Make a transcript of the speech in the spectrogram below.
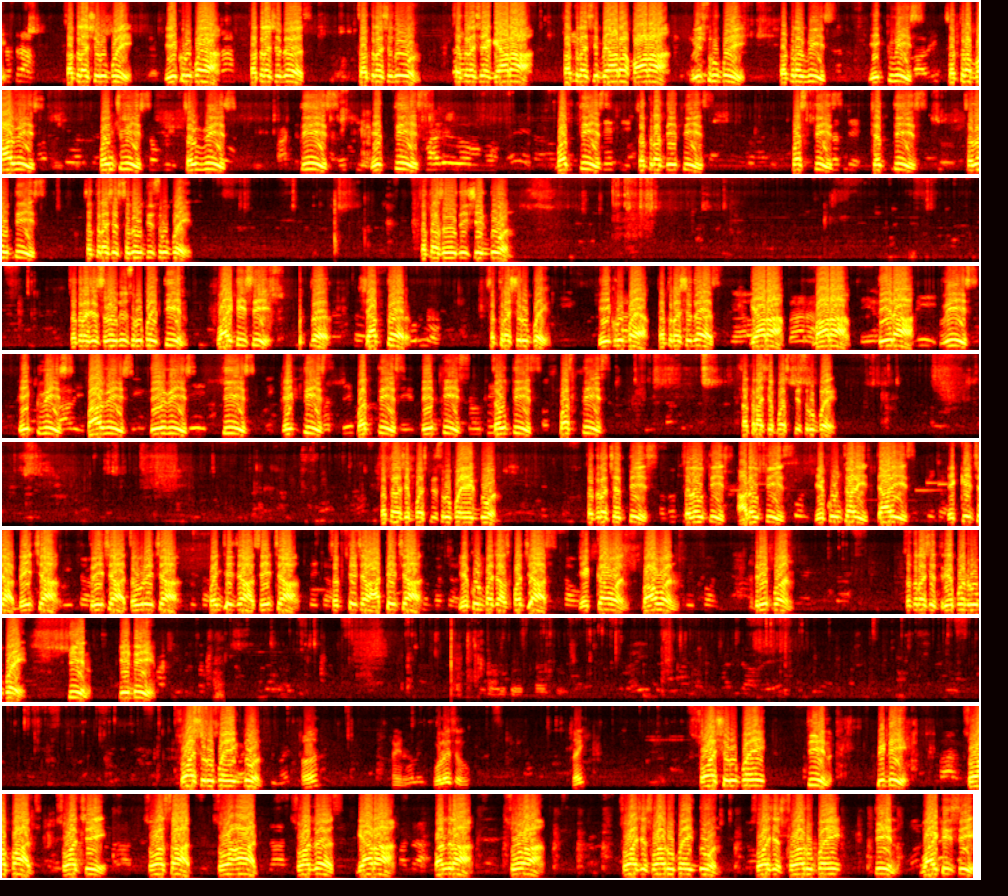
सतराशे रुपये. एक रुपया सतराशे दस सतराशे दोन सतराशे ग्यारा सतराशे बारा बारा वीस रुपये. सतरा वीस एकवीस सतरा बावीस पंचवीस सव्वीस तीस एकतीस बत्तीस सतरा तेहतीस पस्तीस छत्तीस सदतीस सतराशे सदोतीस रुपये. सतरा सदतीस एक दोन. सतराशे सदतीस रुपये तीन. वायटीसी सत्तर शहात्तर. सतराशे रुपये. एक रुपया. सतराशे दस ग्यारा बारा तेरा वीस एकवीस बावीस तेवीस तीस एकतीस बत्तीस तेहतीस चौतीस पस्तीस. सतराशे पस्तीस रुपये. सतराशे पस्तीस रुपये एक दोन. सतरा छत्तीस सदोतीस अडतीस एकोणचाळीस चाळीस एक्केच्या बेच्या त्रेच्या चौरेच्या पंचेचा सेच्या सत्तेच्या अठ्ठेच्या एकोणपचास पचास एक्कावन्न बावन्न त्रेपन्न सतराशे त्रेपन्न रुपये. तीन केटी. सोळाशे रुपये एक दोन. आहे ना? बोलायचं हो? नाही? सोळाशे रुपये तीन. पिटी. सोळा पाच सोळाशे सोळा सात सोळा आठ सोळा दस ग्यारा पंधरा सोळा. सोळाशे सोळा रुपये एक दोन. सोळाशे सोळा रुपये तीन. वायटीसी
